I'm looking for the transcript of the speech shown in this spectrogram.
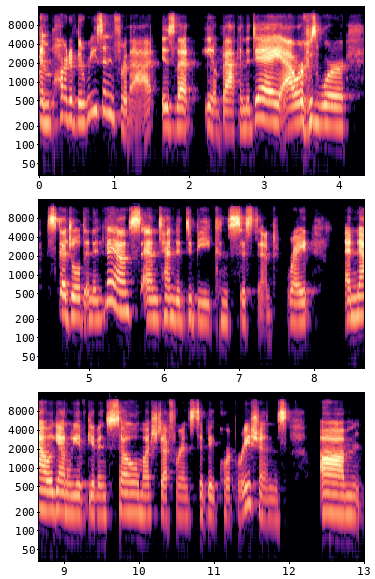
and part of the reason for that is that you know back in the day hours were scheduled in advance and tended to be consistent right and now again we have given so much deference to big corporations um,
